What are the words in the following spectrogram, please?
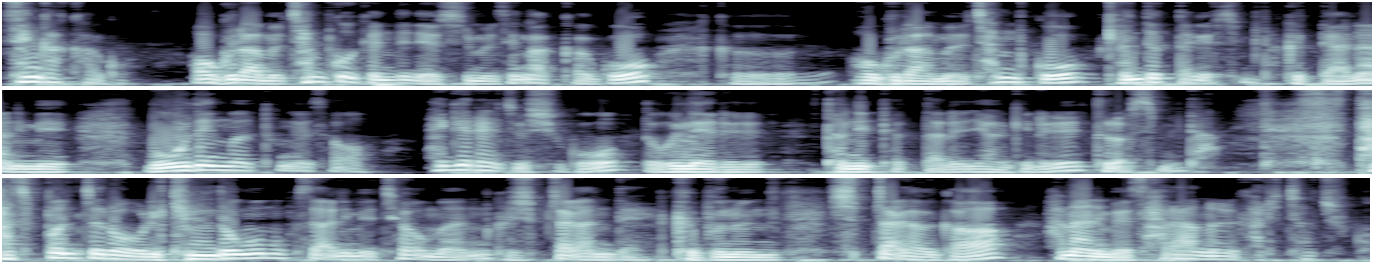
생각하고 억울함을 참고 견딘 예수님을 생각하고 그 억울함을 참고 견뎠다겠습니다. 그때 하나님이 모든 걸 통해서 해결해 주시고 또 은혜를 덧입혔다는 이야기를 들었습니다. 다섯 번째로 우리 김동호 목사님이 체험한 그 십자가인데 그분은 십자가가 하나님의 사랑을 가르쳐 주고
